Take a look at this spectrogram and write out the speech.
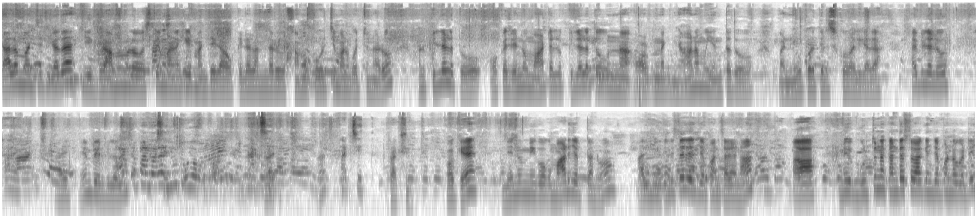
చాలా మంచిది కదా. ఈ గ్రామంలో వస్తే మనకి మంచిగా పిల్లలందరూ సమకూర్చి మనకు వచ్చున్నారు. మన పిల్లలతో ఒక రెండు మాటలు పిల్లలతో ఉన్న ఉన్న జ్ఞానము ఎంతదో మరి నువ్వు కూడా తెలుసుకోవాలి కదా. హాయ్ పిల్లలు. హాయ్. ఏం పేరు పిల్లలు? ప్రక్షిత్. ఓకే నేను మీకు ఒక మాట చెప్తాను. అది మీకు తెలిస్తే చెప్పండి సరేనా? మీకు గుర్తున్న కంటెస్ట్ వాక్యం చెప్పండి ఒకటి.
